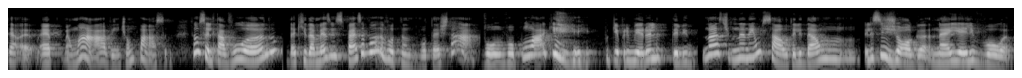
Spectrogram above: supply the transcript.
é, é, é uma ave, a gente é um pássaro. Então, se ele está voando, daqui da mesma espécie, eu vou, eu vou, vou testar. Vou, vou pular aqui. Porque primeiro ele, ele não, é, tipo, não é nem um salto, ele dá um. Ele se joga, né? E ele voa.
